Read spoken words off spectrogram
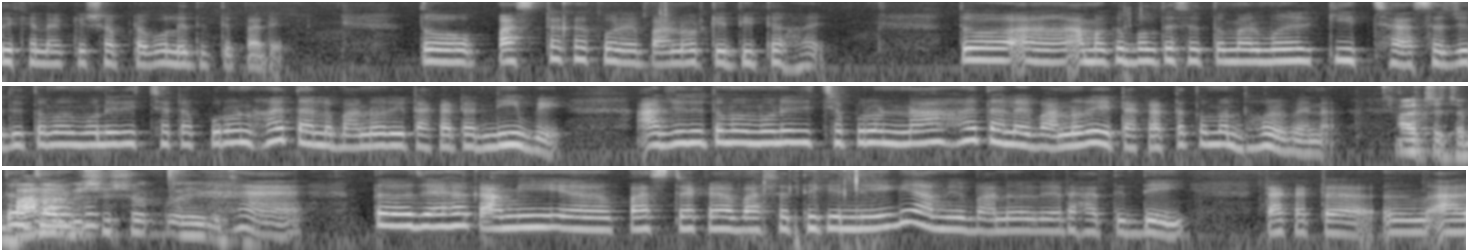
দেখে নাকি সবটা বলে দিতে পারে। তো পাঁচ টাকা করে বানরকে দিতে হয়। তো আমাকে বলতেছে তোমার মনের কি ইচ্ছা আছে? যদি তোমার মনের ইচ্ছাটা পূরণ হয় তাহলে বানর এই টাকাটা নিবে। আর যদি তোমার মনের ইচ্ছা পূরণ না হয় তাহলে বানরে এই টাকাটা তোমার ধরবে না। আচ্ছা আচ্ছা তো বানর যাই হোক- বিশেষজ্ঞ হয়ে গেছে। হ্যাঁ তো যাই হোক আমি পাঁচ টাকা বাসা থেকে নিয়ে গিয়ে আমি বানরের হাতে দেই টাকাটা আর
